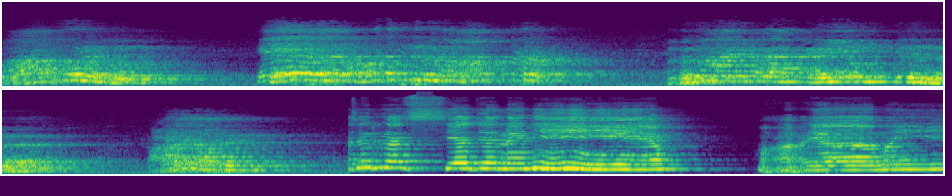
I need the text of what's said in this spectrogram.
വാക്കുകൊണ്ടും കേവലം നോട്ടത്തിലൂടെ മാത്രം ബഹുമാനിക്കാൻ കഴിയും എന്ന് കാളിദാസൻ ചരസ്യ ജനനീ മായാമയീ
